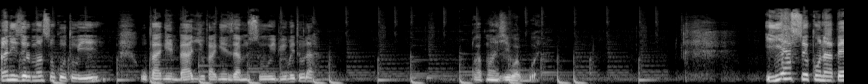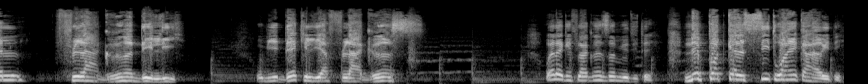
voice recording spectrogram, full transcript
En isolement, son côtoyer, ou pas de badge, ou pas de zamsou, et puis mettez là. On va manger, on va boire. Il y a ce qu'on appelle flagrant deli. Ou biye dek il y a flagrance. Ou elè gen flagrance zanm yo dite. Nèpot kel sitwanyen ka harite.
